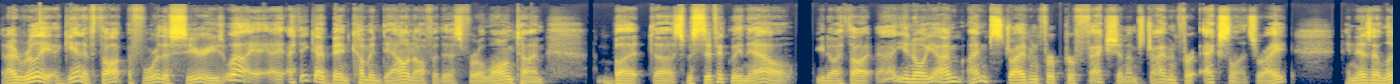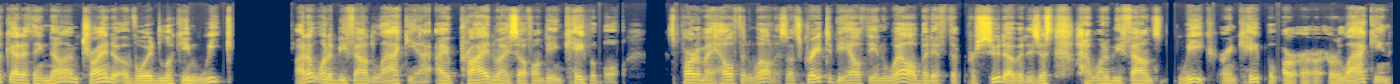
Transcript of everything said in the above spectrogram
And I really, again, have thought before this series. Well, I, I think I've been coming down off of this for a long time, but uh, specifically now, you know, I thought, ah, you know, yeah, I'm I'm striving for perfection. I'm striving for excellence, right? And as I look at it, I think, no, I'm trying to avoid looking weak. I don't want to be found lacking. I, I pride myself on being capable. It's part of my health and wellness. Now, it's great to be healthy and well, but if the pursuit of it is just, I don't want to be found weak or incapable or, or, or lacking,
